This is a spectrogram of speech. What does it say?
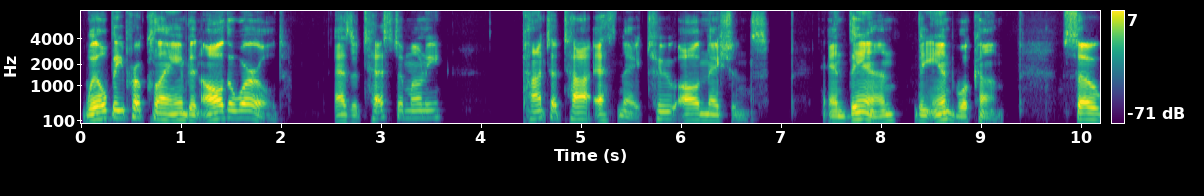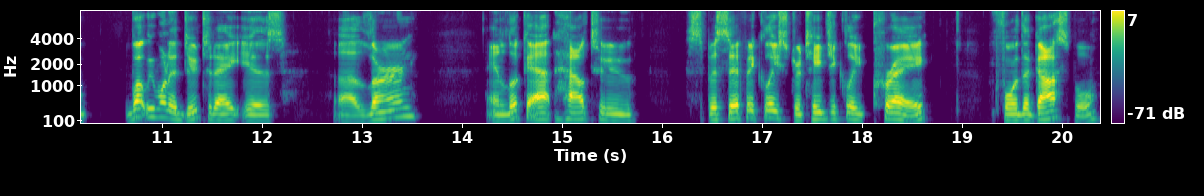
will be proclaimed in all the world as a testimony panta ta ethne, to all nations, and then the end will come. So, what we want to do today is uh, learn and look at how to specifically, strategically pray for the gospel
